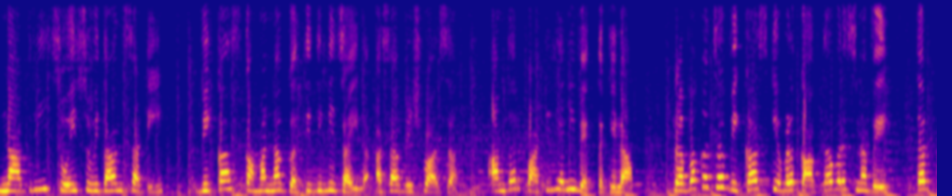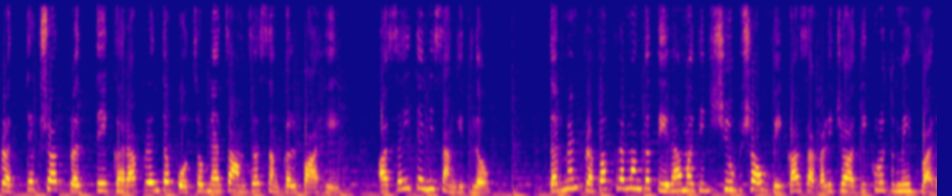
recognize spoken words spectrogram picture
नागरी सोयी सुविधांसाठी विकास कामांना गती दिली जाईल असा विश्वास आमदार पाटील यांनी व्यक्त केला. प्रभागाचा विकास केवळ कागदावरच नव्हे तर प्रत्यक्षात प्रत्येक घरापर्यंत पोहोचवण्याचा आमचा संकल्प आहे असंही त्यांनी सांगितलं. दरम्यान प्रभाग क्रमांक तेरा मधील शिवशाहू विकास आघाडीच्या अधिकृत उमेदवार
